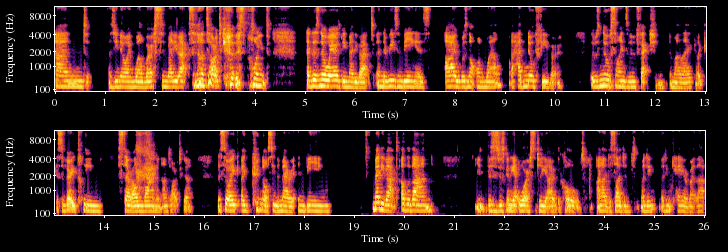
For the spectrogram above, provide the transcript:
And as you know, I'm well versed in medevacs in Antarctica at this point. and there's no way I was being medevaced. And the reason being is I was not unwell. I had no fever. There was no signs of infection in my leg. Like it's a very clean, sterile environment, Antarctica. And so I, I could not see the merit in being medevaced other than you, this is just going to get worse until you get out of the cold. And I decided I didn't, I didn't care about that.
